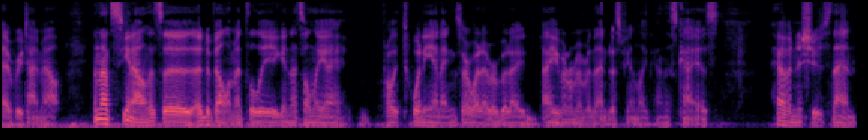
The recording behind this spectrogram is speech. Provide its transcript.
every time out. And that's you know that's a, a developmental league, and that's only a probably 20 innings or whatever. But I I even remember then just being like, man, this guy is having issues then,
